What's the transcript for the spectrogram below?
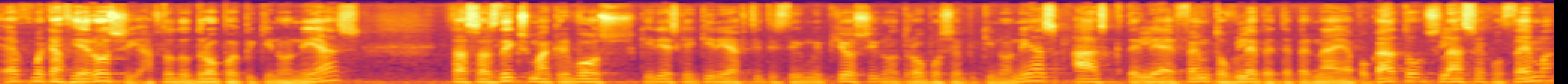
έχουμε καθιερώσει αυτόν τον τρόπο επικοινωνίας. Θα σας δείξουμε ακριβώς, κυρίες και κύριοι, αυτή τη στιγμή ποιος είναι ο τρόπος επικοινωνίας. ask.fm, το βλέπετε, περνάει από κάτω. Slash έχω θέμα.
